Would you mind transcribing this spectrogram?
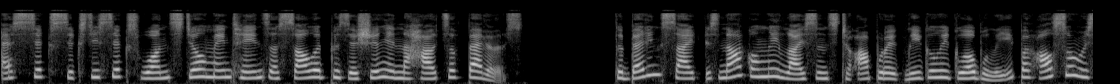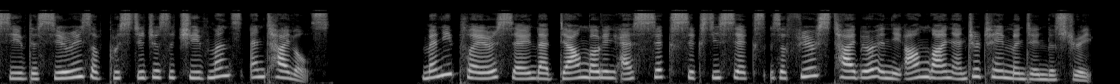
S666one still maintains a solid position in the hearts of bettors. The betting site is not only licensed to operate legally globally but also received a series of prestigious achievements and titles. Many players say that downloading S666 is a fierce tiger in the online entertainment industry.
